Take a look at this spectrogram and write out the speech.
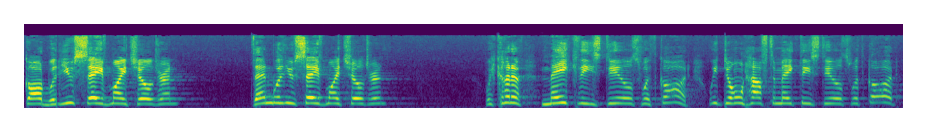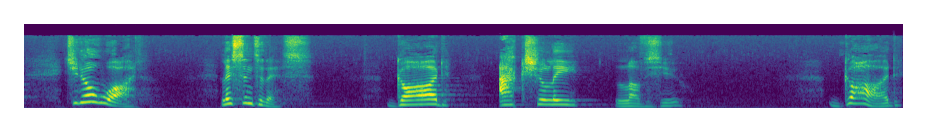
God, will you save my children? Then will you save my children? We kind of make these deals with God. We don't have to make these deals with God. Do you know what? Listen to this God actually loves you. God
